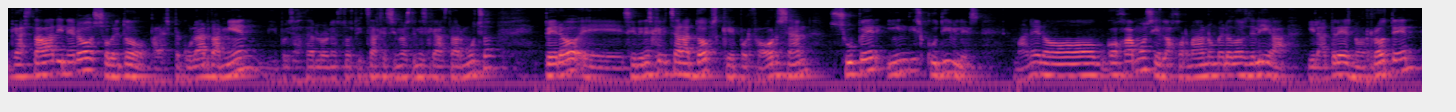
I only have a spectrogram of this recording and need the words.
gastaba dinero sobre todo para especular también, y podéis hacerlo en estos fichajes si no os tenéis que gastar mucho, pero eh, si tenéis que fichar a tops, que por favor sean súper indiscutibles, ¿vale? No cojamos y en la jornada número 2 de liga y la 3 nos roten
